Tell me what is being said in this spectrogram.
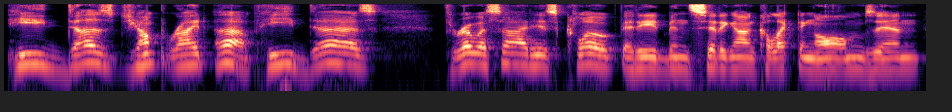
he does jump right up. He does throw aside his cloak that he had been sitting on collecting alms in,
